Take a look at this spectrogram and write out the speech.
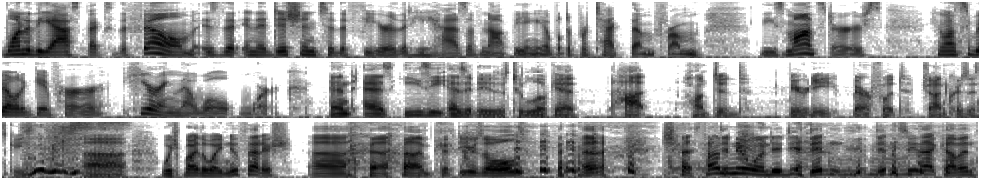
one of the aspects of the film is that in addition to the fear that he has of not being able to protect them from these monsters, he wants to be able to give her hearing that will work. And as easy as it is to look at hot, haunted, beardy, barefoot John Krasinski, uh, which, by the way, new fetish. Uh, I'm 50 years old. Just Found a new one, did you? didn't didn't see that coming,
